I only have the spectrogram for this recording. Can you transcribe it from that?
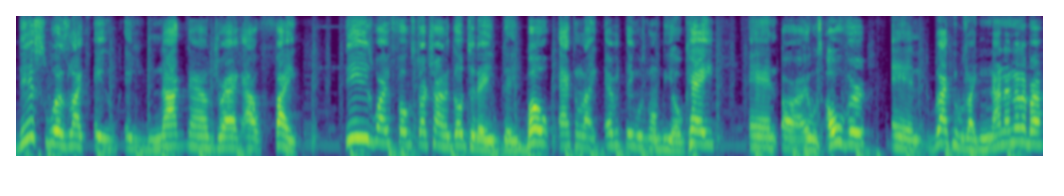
this was like a a knockdown drag out fight. These white folks start trying to go to their they boat, acting like everything was gonna be okay, and or it was over. And black people was like, nah, nah, nah, nah, bro.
